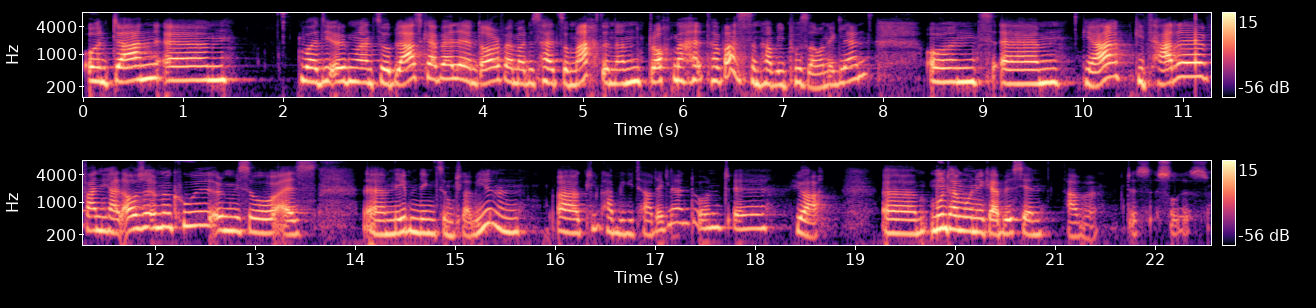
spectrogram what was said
Und dann ähm, wollte ich irgendwann zur Blaskapelle im Dorf, weil man das halt so macht. Und dann braucht man halt da was. Dann habe ich Posaune gelernt. Und ähm, ja, Gitarre fand ich halt auch schon immer cool, irgendwie so als ähm, Nebending zum Klavier. Dann äh, habe Gitarre gelernt und äh, ja, äh, Mundharmonika ein bisschen, aber das ist so das.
